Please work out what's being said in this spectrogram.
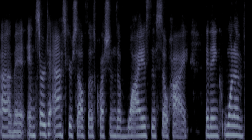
um, and, and start to ask yourself those questions of why is this so high? I think one of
